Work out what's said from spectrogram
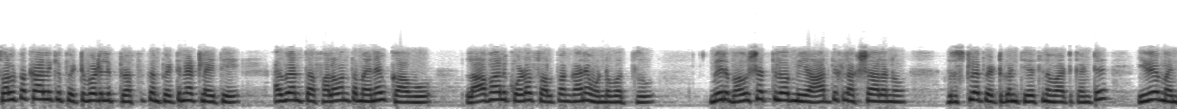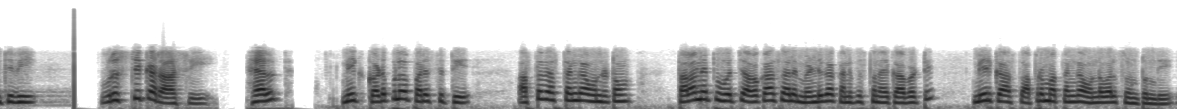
స్వల్పకాలిక పెట్టుబడులు ప్రస్తుతం పెట్టినట్లయితే అవి అంత ఫలవంతమైనవి కావు. లాభాలు కూడా స్వల్పంగానే ఉండవచ్చు. మీరు భవిష్యత్తులో మీ ఆర్థిక లక్ష్యాలను దృష్టిలో పెట్టుకుని చేసిన వాటికంటే ఇవే మంచివి. వృశ్చిక రాశి. హెల్త్. మీకు కడుపులో పరిస్థితి అస్తవ్యస్తంగా ఉండటం తలనొప్పి వచ్చే అవకాశాలు మెండుగా కనిపిస్తున్నాయి కాబట్టి మీరు కాస్త అప్రమత్తంగా ఉండవలసి ఉంటుంది.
